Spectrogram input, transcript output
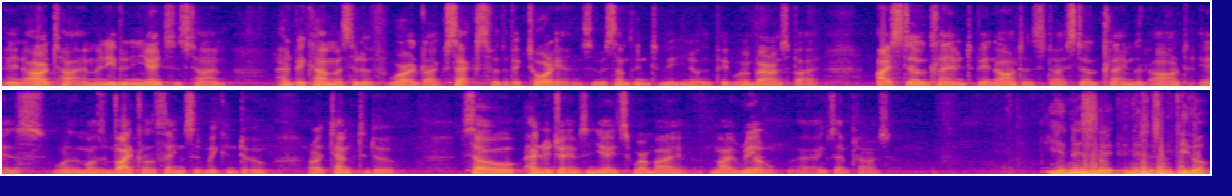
in our time, and even in Yeats's time, had become a sort of word like sex for the Victorians. It was something to be, you know, that people were embarrassed by. I still claim to be an artist. I still claim that art is one of the most vital things that we can do or attempt to do. So Henry James and Yeats were my, my real uh, exemplars. Y en ese, en ese sentido,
